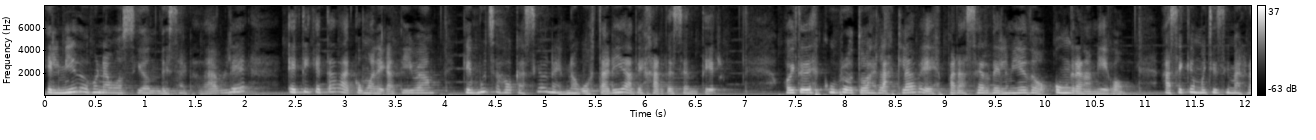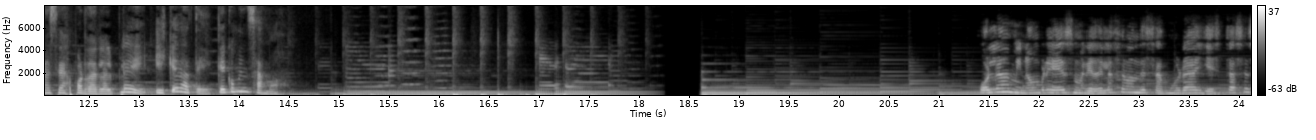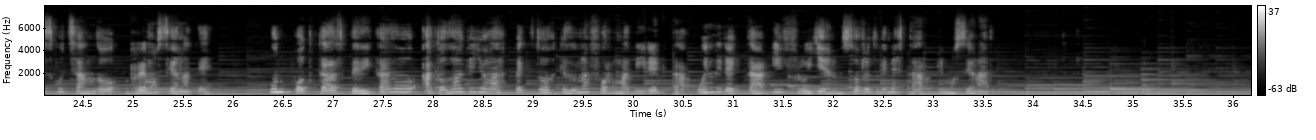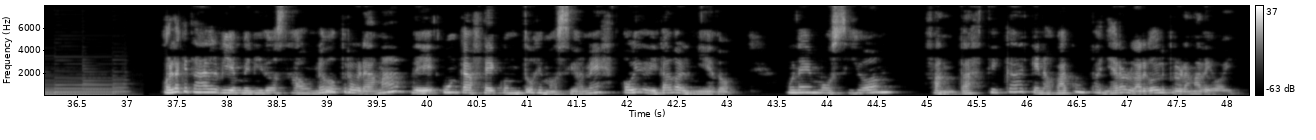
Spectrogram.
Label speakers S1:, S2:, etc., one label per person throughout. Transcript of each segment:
S1: El miedo es una emoción desagradable, etiquetada como negativa, que en muchas ocasiones nos gustaría dejar de sentir. Hoy te descubro todas las claves para hacer del miedo un gran amigo. Así que muchísimas gracias por darle al play y quédate, que comenzamos. Hola, mi nombre es María de la Fernández Zamora y estás escuchando Remocionate un podcast dedicado a todos aquellos aspectos que de una forma directa o indirecta influyen sobre tu bienestar emocional. Hola, ¿qué tal? Bienvenidos a un nuevo programa de Un café con tus emociones, hoy dedicado al miedo, una emoción fantástica que nos va a acompañar a lo largo del programa de hoy.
